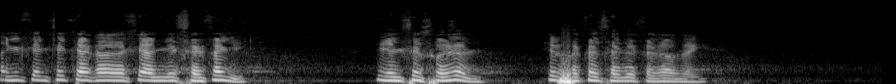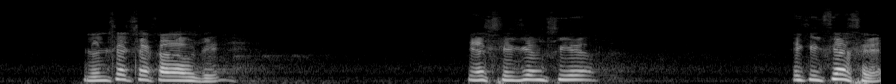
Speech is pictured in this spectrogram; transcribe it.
आणि त्यांच्या त्या काळाचे अन्य सरकारी यांचं स्मरण हे प्रकर्षाने करावं लागेल. नंतरच्या काळामध्ये या स्टेडियमची एक इतिहास आहे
